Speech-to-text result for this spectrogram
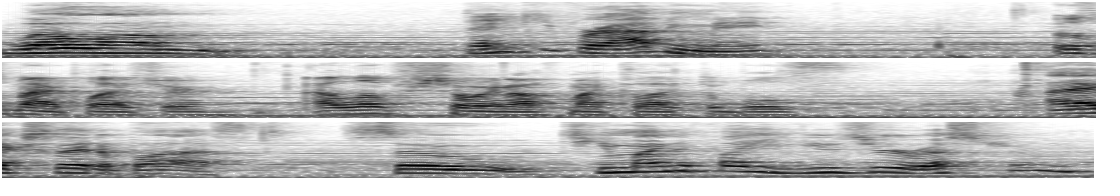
Well, um, thank you for having me. It was my pleasure. I love showing off my collectibles. I actually had a blast. So, do you mind if I use your restroom?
